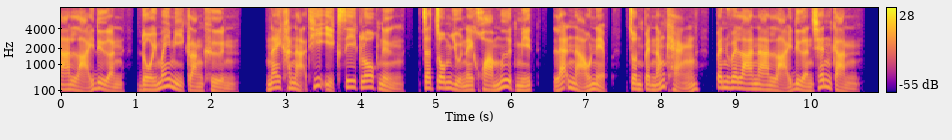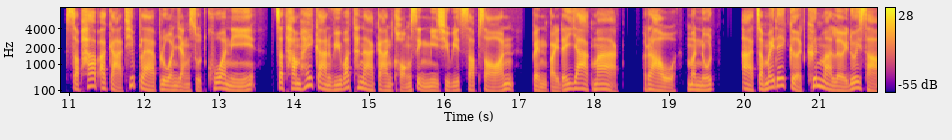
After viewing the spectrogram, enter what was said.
นานหลายเดือน โดยไม่มีกลางคืน ในขณะที่อีกซีกโลกหนึ่ง จะจมอยู่ในความมืดมิด และหนาวเหน็บ จนเป็นน้ำแข็ง เป็นเวลานานหลายเดือนเช่นกัน สภาพอากาศที่แปรปรวนอย่างสุดขั้วนี้ จะทำให้การวิวัฒนาการของสิ่งมีชีวิตซับซ้อน เป็นไปได้ยากมาก เรามนุษย์อาจจะไม่ได้เกิดขึ้นมาเลยด้วยซ้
